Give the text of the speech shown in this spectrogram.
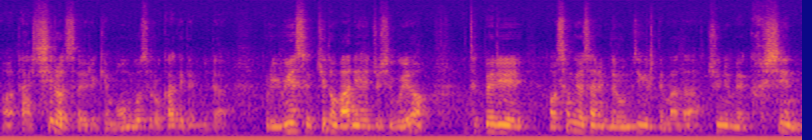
어, 다 실어서 이렇게 먼 곳으로 가게 됩니다. 우리 위에서 기도 많이 해주시고요. 특별히 어, 선교사님들 움직일 때마다 주님의 크신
